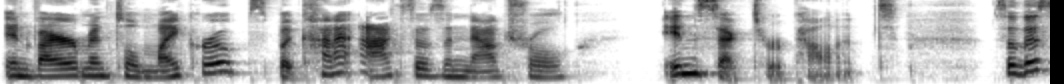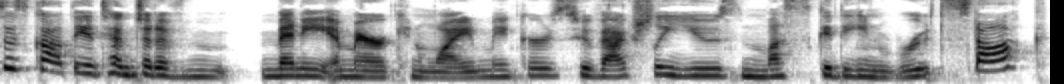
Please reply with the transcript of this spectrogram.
environmental microbes, but kind of acts as a natural insect repellent. So this has caught the attention of many American winemakers who've actually used muscadine rootstock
